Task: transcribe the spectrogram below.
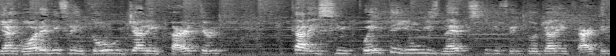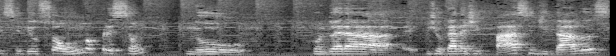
E agora ele enfrentou o Jalen Carter. Cara, em 51 snaps que ele enfrentou o Jalen Carter, ele cedeu só uma pressão no quando era jogada de passe de Dallas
